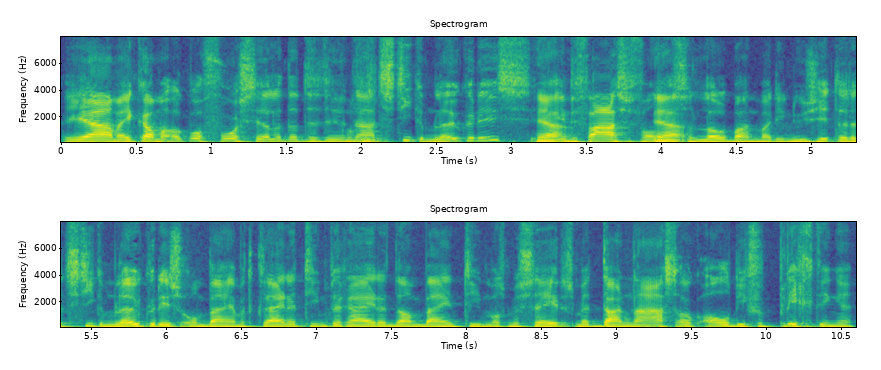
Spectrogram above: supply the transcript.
Ja, maar ik kan me ook wel voorstellen dat het inderdaad stiekem leuker is. Ja. In de fase van Ja. zijn loopbaan waar hij nu zit. Dat het stiekem leuker is om bij een wat kleiner team te rijden dan bij een team als Mercedes. Met daarnaast ook al die verplichtingen.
